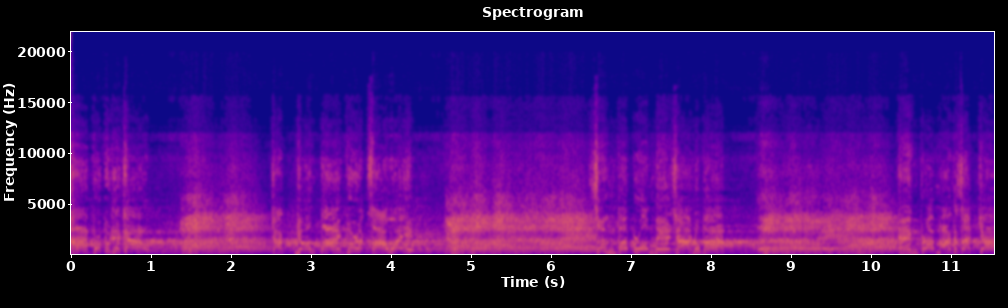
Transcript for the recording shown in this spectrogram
ข้าพระพุทธเจ้าจักยอมตายเพื่อรักษาไว้ ซึ่งพระบรมเดชา นุภาพ แห่งพระมหากษัตริย์เจ้า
